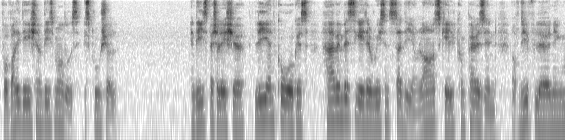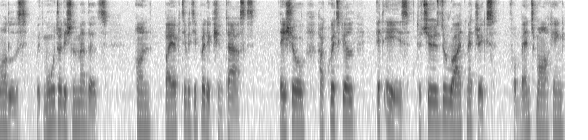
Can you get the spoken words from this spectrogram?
for validation of these models is crucial. In this special issue, Lee and co-workers have investigated a recent study on large-scale comparison of deep learning models with more traditional methods on bioactivity prediction tasks. They show how critical it is to choose the right metrics for benchmarking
